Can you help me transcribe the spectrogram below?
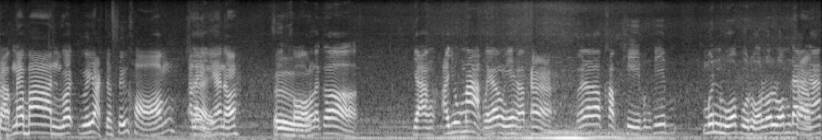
แบบแม่บ้านว่าว่าอยากจะซื้อของอะไรอย่างเงี้ยเนาะ ซื้อเของแล้วก็อย่างอายุมากแล้วอย่างนี้ครับอ่าเวลาเราขับขี่บางทีมึนหัวปวดหัวรถล้มได้ครับนะ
